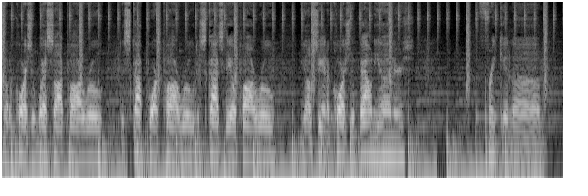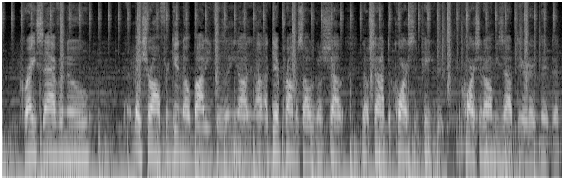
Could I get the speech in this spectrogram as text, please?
you know, the Carson West Side Piru, the Scott Park Piru, the Scottsdale Piru, you know what I'm saying, the Carson Bounty Hunters, freaking um, Grace Avenue. Make sure I don't forget nobody because, you you know, I, I did promise I was gonna shout, you know, shout out the Carson Pete, the, the Carson homies out there, that, that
